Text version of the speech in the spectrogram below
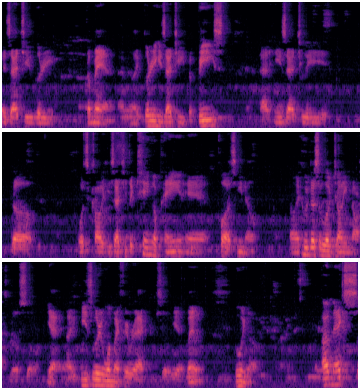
is actually literally the man. I mean, like literally, he's actually the beast, and he's actually the what's called. He's actually the king of pain, and plus, you know, like who doesn't love Johnny Knoxville? So yeah, like, he's literally one of my favorite actors. So yeah, but anyway, moving on. Uh, next,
